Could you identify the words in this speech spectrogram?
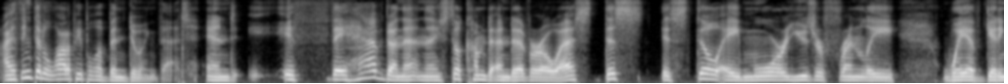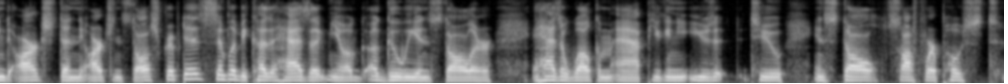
I think that a lot of people have been doing that. And if they have done that and they still come to Endeavour OS, this is still a more user-friendly way of getting to Arch than the Arch install script is, simply because it has a you know a, a GUI installer, it has a welcome app. You can use it to install software post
